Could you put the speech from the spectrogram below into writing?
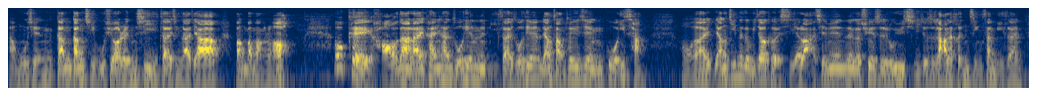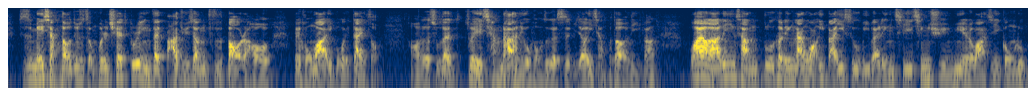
那目前刚刚起步，需要人气，再请大家帮帮忙了啊。OK，好，那来看一看昨天的比赛，昨天两场推荐过一场。哦，那杨基那个比较可惜啦，前面那个确实如预期，就是拉得很紧，三比三，只是没想到就是怎么会是 Chat Green 在八局上自爆，然后被红袜一波给带走。哦，这个输在最强大的牛棚，这个是比较意想不到的地方。哇啦，另一场布鲁克林篮网一百一十五比一百零七轻取密尔瓦基公路，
